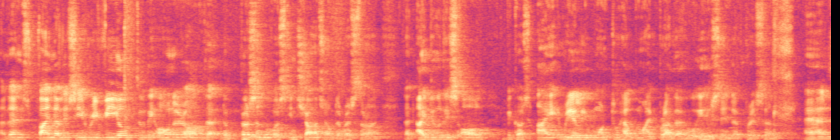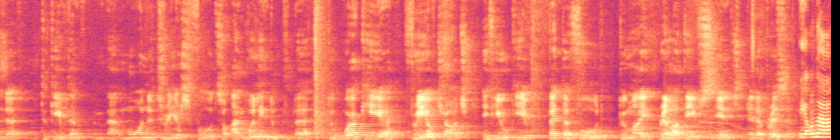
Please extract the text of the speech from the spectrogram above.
And then finally she revealed to the owner of the, the person who was in charge of the restaurant that I do this all because I really want to help my brother who is in the prison and uh, to give them uh, more nutritious food. So I'm willing to, uh, to work here free of charge if you give better food to my relatives in, in the prison. I ona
